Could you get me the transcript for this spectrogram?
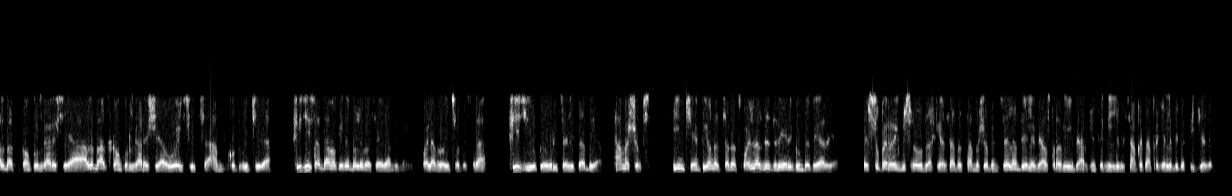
ალბათ კონკურს გარეშეა, ალბათ კონკურს გარეშეა უელსიც ამ კუდვიჩი და ფიჯისთან დამოკიდებულება შეიძლება ყველა რო იცოდეს რა. ფიჯი უკვე ორი წელიწადია თამაშობს იმ ჩემპიონატს, სადაც ყველაზე ძლიერი გუნდები არიან. ეს სუპერ რეგბის რო უძახია, სადაც თამაშობენ ზელანდიელები, ავსტრალიელები, არგენტინელები, სამხრეთ აფრიკელები და ფიჯელები.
